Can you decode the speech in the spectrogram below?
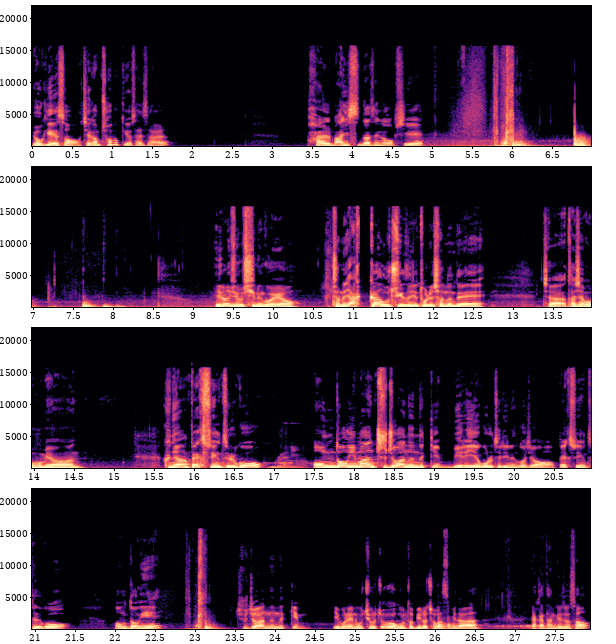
여기에서 제가 한번 쳐볼게요 살살. 팔 많이 쓴다는 생각 없이. 이런 식으로 치는 거예요. 저는 약간 우측에서 이제 돌려 쳤는데. 자 다시 한번 보면. 그냥 백스윙 들고 엉덩이만 주저앉는 느낌. 미리 예고를 드리는 거죠. 백스윙 들고 엉덩이 주저앉는 느낌. 이번에는 우측으로 조금 더 밀어쳐 봤습니다. 약간 당겨져서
